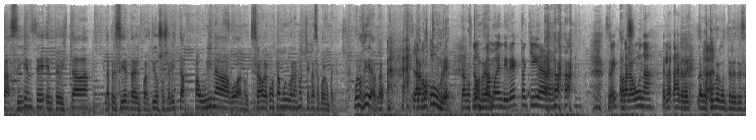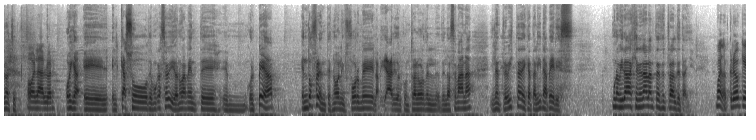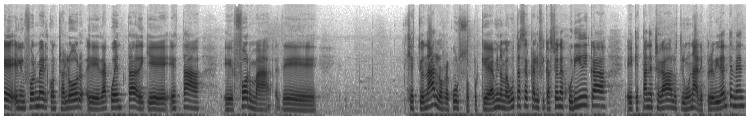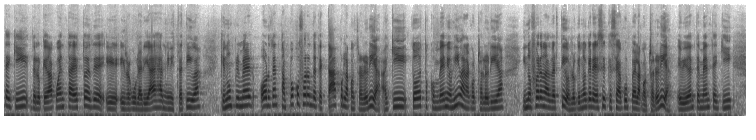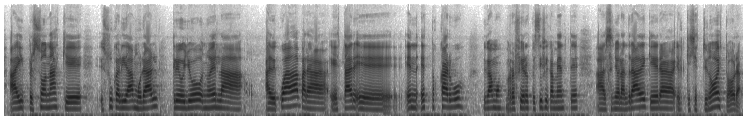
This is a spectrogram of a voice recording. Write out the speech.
La siguiente entrevistada, la presidenta del Partido Socialista, Paulina Bodanovich. Senadora, ¿cómo está? Muy buenas noches, gracias por acompañarnos. Buenos días. La, costumbre. La costumbre. estamos en directo aquí a 20 para la una de la tarde. La costumbre con Tele 13 Noche. Hola, Álvaro. Oiga, eh, el caso Democracia Viva nuevamente em, golpea en dos frentes, ¿no? El informe lapidario del Contralor de la semana y la entrevista de Catalina Pérez. Una mirada general antes de entrar al detalle. Bueno, creo que el informe del Contralor eh, da cuenta de que esta eh, forma de gestionar los recursos, porque a mí no me gusta hacer calificaciones jurídicas eh, que están entregadas a los tribunales, pero evidentemente aquí de lo que da cuenta esto es de eh, irregularidades administrativas que en un primer orden tampoco fueron detectadas por la Contraloría. Aquí todos estos convenios iban a Contraloría y no fueron advertidos, lo que no quiere decir que sea culpa de la Contraloría. Evidentemente aquí hay personas que su calidad moral, creo yo, no es la adecuada para estar eh, en estos cargos, digamos, me refiero específicamente al señor Andrade, que era el que gestionó esto. Ahora,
